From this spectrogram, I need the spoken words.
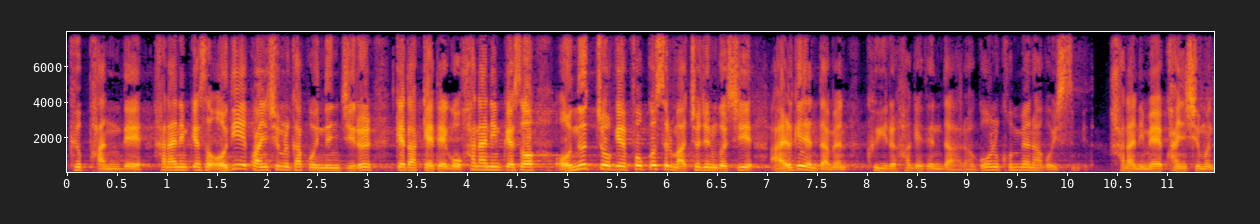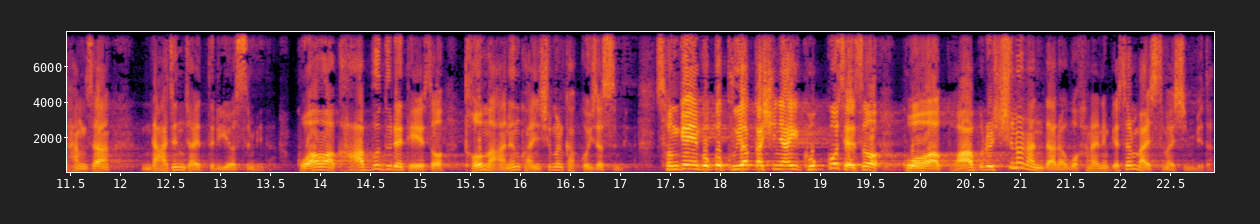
그 반대 하나님께서 어디에 관심을 갖고 있는지를 깨닫게 되고 하나님께서 어느 쪽에 포커스를 맞춰지는 것이 알게 된다면 그 일을 하게 된다라고 오늘 권면하고 있습니다. 하나님의 관심은 항상 낮은 자들이었습니다. 고아와 과부들에 대해서 더 많은 관심을 갖고 있었습니다. 성경의 곳곳 구약과 신약의 곳곳에서 고아와 과부를 신원한다라고 하나님께서는 말씀하십니다.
